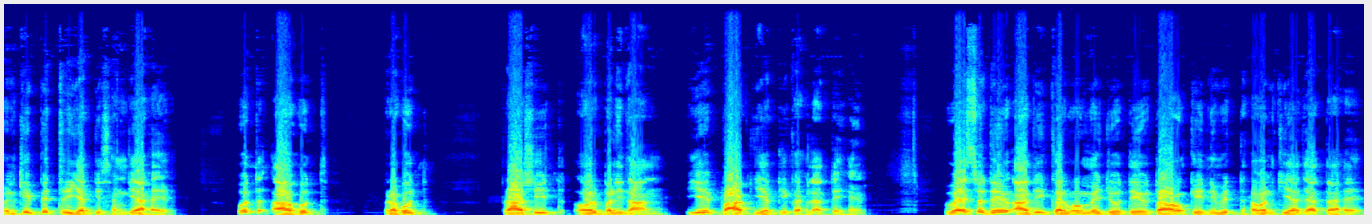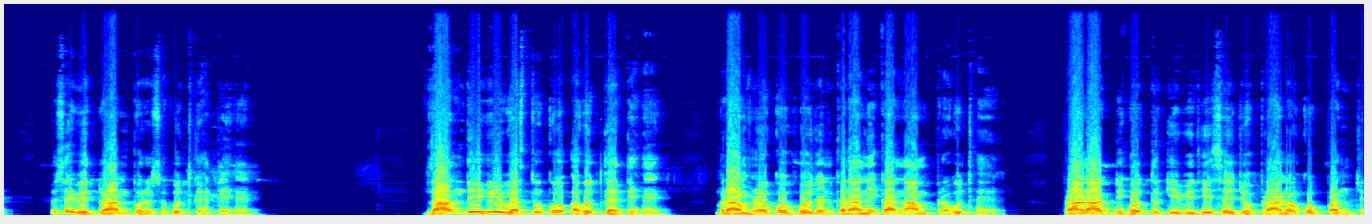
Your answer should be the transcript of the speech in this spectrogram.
उनकी पितृ यज्ञ संज्ञा है। हुत आहुत, प्रहुत, प्राशित और बलिदान, ये पाक यज्ञ कहलाते हैं। वैश्वदेव आदि कर्मों में जो देवताओं के निमित्त हवन किया जाता है, उसे विद्वान पुरुष हुत कहते हैं। दान दी हुई वस्तु को अहुत कहते हैं। ब्राह्मणों को भोजन कराने का नाम प्रभुत है। प्राणाग्निहोत्र की विधि से जो प्राणों को पंच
